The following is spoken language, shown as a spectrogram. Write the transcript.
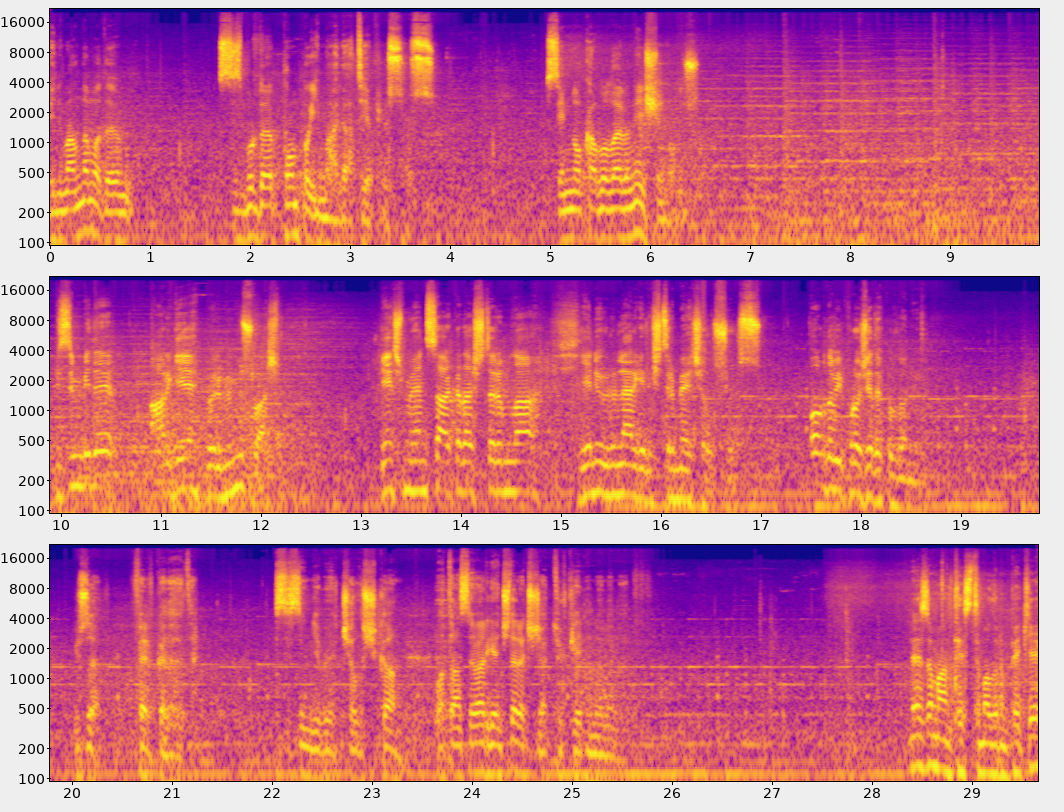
Benim anlamadığım siz burada pompa imalatı yapıyorsunuz. Senin o kablolarla ne işin olur? Bizim bir de ARGE bölümümüz var. Genç mühendis arkadaşlarımla yeni ürünler geliştirmeye çalışıyoruz. Orada bir projede kullanıyorum. Güzel, fevkalade. Sizin gibi çalışkan, vatansever gençler açacak Türkiye'nin önünü. Ne zaman teslim alırım peki?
